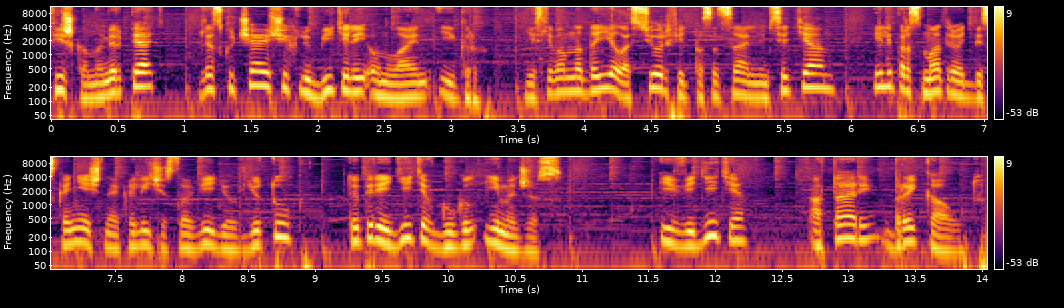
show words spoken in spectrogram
Фишка номер 5 для скучающих любителей онлайн-игр. Если вам надоело серфить по социальным сетям или просматривать бесконечное количество видео в YouTube, то перейдите в Google Images и введите Atari Breakout.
